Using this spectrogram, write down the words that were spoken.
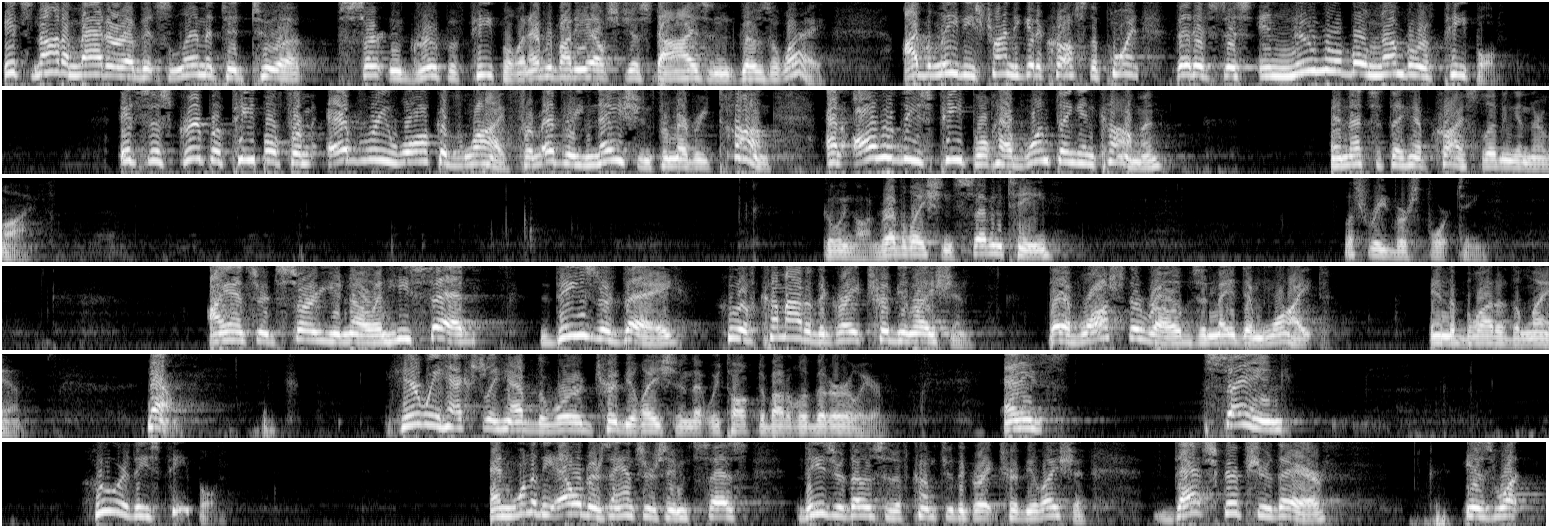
It's not a matter of it's limited to a certain group of people and everybody else just dies and goes away. I believe he's trying to get across the point that it's this innumerable number of people it's this group of people from every walk of life, from every nation, from every tongue. And all of these people have one thing in common, and that's that they have Christ living in their life. Going on. Revelation 17. Let's read verse 14. I answered, Sir, you know. And he said, These are they who have come out of the great tribulation they have washed their robes and made them white in the blood of the Lamb. Now, here we actually have the word tribulation that we talked about a little bit earlier. And he's saying, who are these people? And one of the elders answers him, says, these are those who have come through the great tribulation. That scripture there is what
